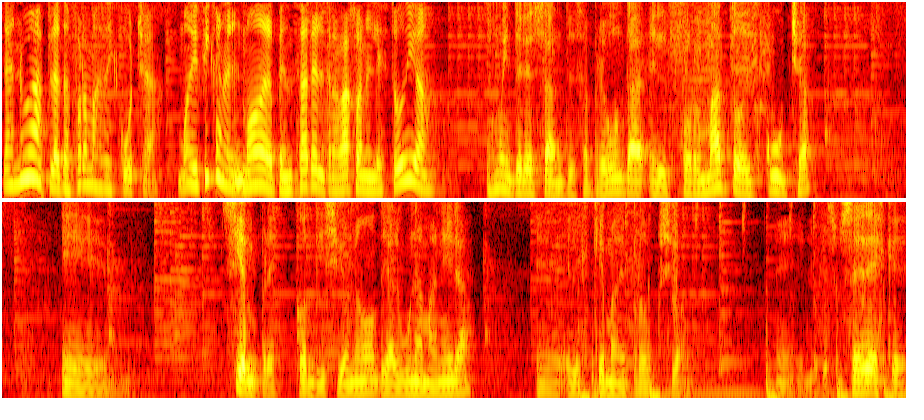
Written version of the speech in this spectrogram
¿Las nuevas plataformas de escucha modifican el modo de pensar el trabajo en el estudio? Es muy interesante esa pregunta. El formato de escucha eh, siempre condicionó de alguna manera eh, el esquema de producción. Eh, lo que sucede es que,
